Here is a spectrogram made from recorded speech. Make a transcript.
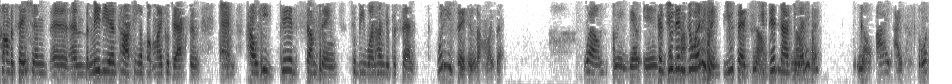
conversations and, and the media talking about Michael Jackson and how he did something to be 100%. What do you say to Mhm. something like that? well, I mean, there is Because you didn't do anything. You said No. you did not do No. anything. no, I I thought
